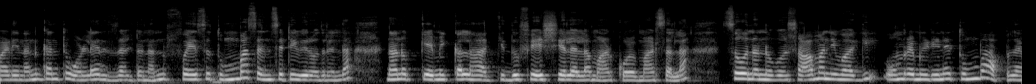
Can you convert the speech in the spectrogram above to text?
ಮಾಡಿ. ನನಗಂತೂ ಒಳ್ಳೆ ರಿಸಲ್ಟ್ ನನ್ನ ಫೇಸ್ ತುಂಬ ಸೆನ್ಸಿಟಿವ್ ಇರೋದ್ರಿಂದ ನಾನು ಕೆಮಿಕಲ್ ಹಾಕಿದ್ದು ಫೇಶಿಯಲ್ ಎಲ್ಲ ಮಾಡ್ಕೊ, ಮಾಡಿಸಲ್ಲ. ಸೊ ನಾನು ಸಾಮಾನ್ಯವಾಗಿ ಓಮ್ ರೆಮಿಡಿನೇ ತುಂಬ ಅಪ್ಲೈ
